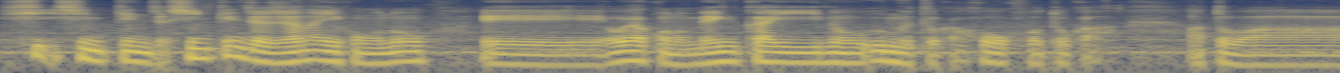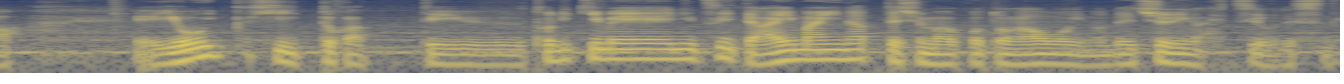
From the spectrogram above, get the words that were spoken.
非親権者親権者じゃない方の、えー親子の面会の有無とか方法とかあとは、えー養育費とかっていう取り決めについて曖昧になってしまうことが多いので注意が必要ですね。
